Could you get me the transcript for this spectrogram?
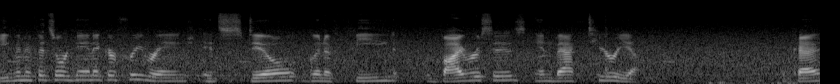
Even if it's organic or free range, it's still going to feed viruses and bacteria. Okay?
